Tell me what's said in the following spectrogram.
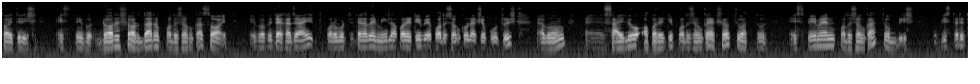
ছয়ত্রিশ। ডর সর্দার পদ সংখ্যা ছয়। এভাবে দেখা যায় পরবর্তী দেখা যায় মিল অপারেটিভ এর পদ সংখ্যা হলো একশো পঁচিশ এবং সাইলো অপারেটিভ পদ সংখ্যা একশো চুয়াত্তর। স্পেম্যান পদ সংখ্যা চব্বিশ। বিস্তারিত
